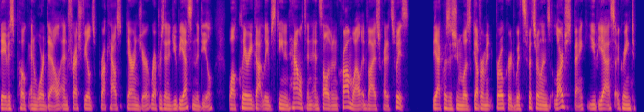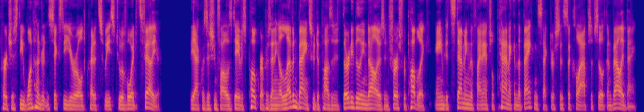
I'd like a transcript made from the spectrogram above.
Davis Polk and Wardwell and Freshfields Bruckhaus Deringer represented UBS in the deal, while Cleary, Gottlieb, Steen and Hamilton and Sullivan and Cromwell advised Credit Suisse. The acquisition was government brokered with Switzerland's largest bank, UBS, agreeing to purchase the 160 year old Credit Suisse to avoid its failure. The acquisition follows Davis Polk representing 11 banks who deposited $30 billion in First Republic, aimed at stemming the financial panic in the banking sector since the collapse of Silicon Valley Bank.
